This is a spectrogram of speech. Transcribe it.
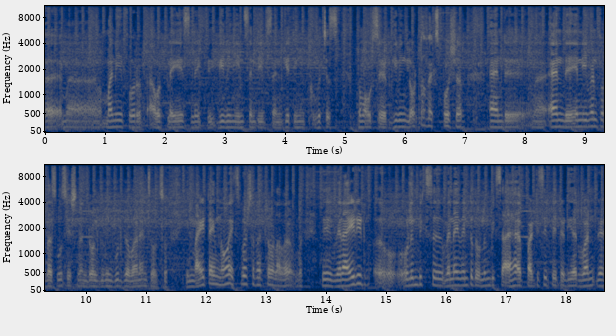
um, uh, money for our players, like giving incentives and getting coaches from outside, giving a lot of exposure, and uh, and and even for association and all, giving good governance also. In my time, no exposure at all. Our, when I did uh, Olympics, uh, when I went to the Olympics, I have participated here one, uh,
